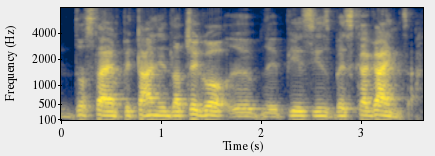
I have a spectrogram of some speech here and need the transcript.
dostałem pytanie, dlaczego e, pies jest bez kagańca.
